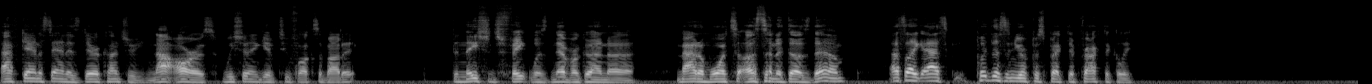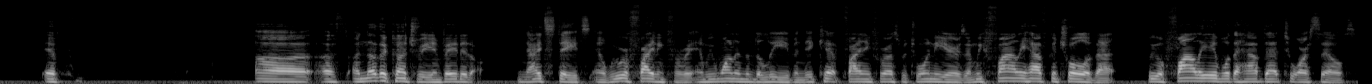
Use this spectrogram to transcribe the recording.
Afghanistan is their country, not ours. We shouldn't give two fucks about it. The nation's fate was never gonna matter more to us than it does them. That's like ask put this in your perspective practically. If uh, a, another country invaded United States and we were fighting for it and we wanted them to leave and they kept fighting for us for 20 years and we finally have control of that. We were finally able to have that to ourselves.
